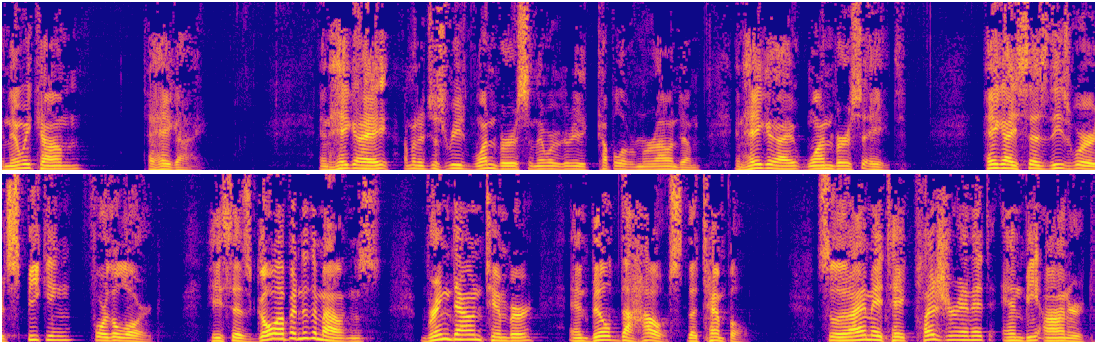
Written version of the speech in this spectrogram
And then we come to Haggai. And Haggai, I'm going to just read one verse and then we're going to read a couple of them around him. In Haggai 1, verse 8, Haggai says these words, speaking for the Lord. He says, Go up into the mountains, bring down timber, and build the house, the temple, so that I may take pleasure in it and be honored.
